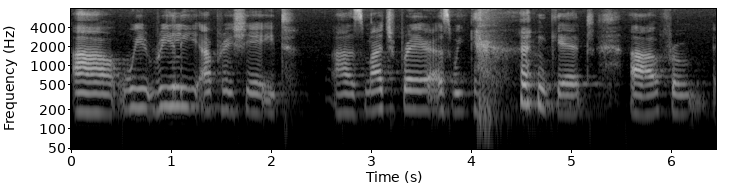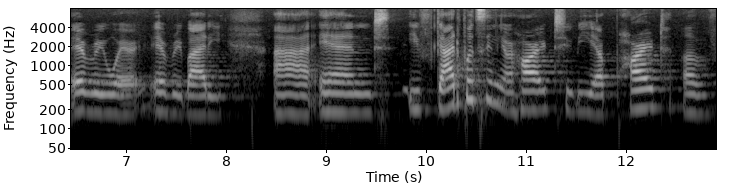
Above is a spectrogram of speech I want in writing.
uh, we really appreciate as much prayer as we can get uh, from everywhere, everybody. Uh, and if God puts in your heart to be a part of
